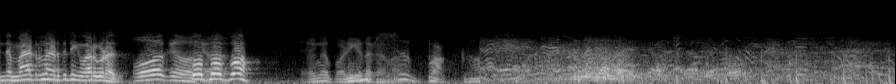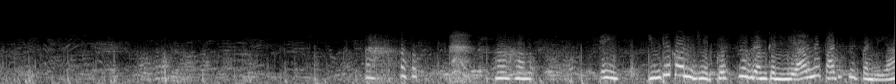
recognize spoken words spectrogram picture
இந்த மேட்டர்லாம் எடுத்துட்டு இங்க வரக்கூடாது. ஓகே போ போ போ. எங்க படிக்கட்ட ஏய் இன்டர் காலேஜ் குவெஸ்ட் ப்ரோக்ராம்க்கு நீங்க யாருமே பார்ட்டிசிபேட் பண்ணலையா?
